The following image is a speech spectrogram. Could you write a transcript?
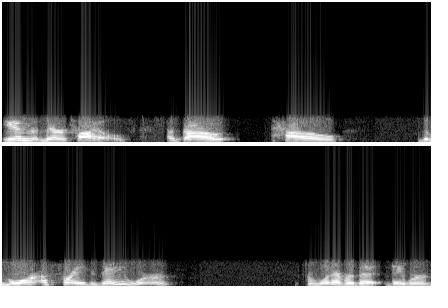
in their trials about how the more afraid they were from whatever that they were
